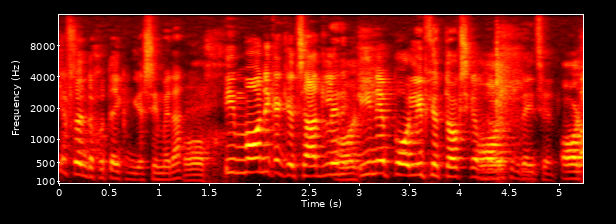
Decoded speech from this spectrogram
Και αυτό είναι το hot take μου για σήμερα. Οχ. Η Μόνικα και ο Τσάντλερ Όχι. είναι πολύ πιο toxic από τον Ρος και Όχι, την Ρέιτσελ. όχι,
